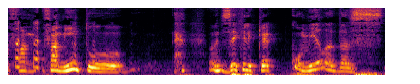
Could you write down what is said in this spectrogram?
fam- faminto. Vamos dizer que ele quer comê-la das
